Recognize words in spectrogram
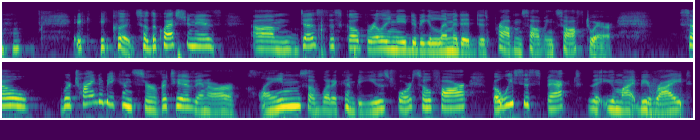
music? It, it could. So the question is, um, does the scope really need to be limited to problem-solving software? So we're trying to be conservative in our claims of what it can be used for so far, but we suspect that you might be right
